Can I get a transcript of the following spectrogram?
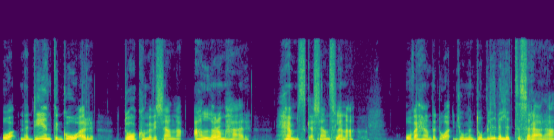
Och när det inte går, då kommer vi känna alla de här hemska känslorna. Och vad händer då? Jo, men då blir vi lite sådär äh,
